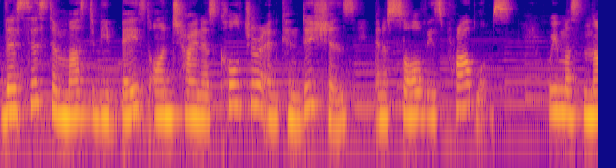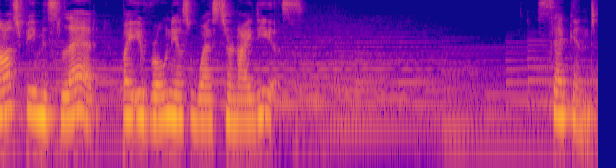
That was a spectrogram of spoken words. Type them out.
This system must be based on China's culture and conditions and solve its problems we must not be misled by erroneous Western ideas. Second,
